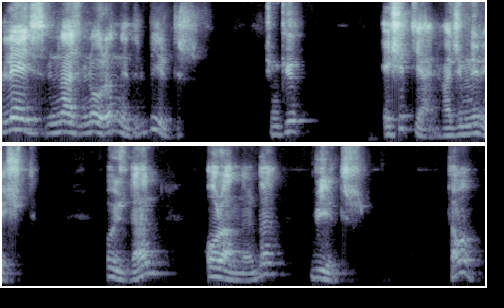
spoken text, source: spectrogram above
L cisminin hacmine oranı nedir? 1'dir. Çünkü eşit yani. Hacimleri eşit. O yüzden oranları da 1'dir. Tamam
